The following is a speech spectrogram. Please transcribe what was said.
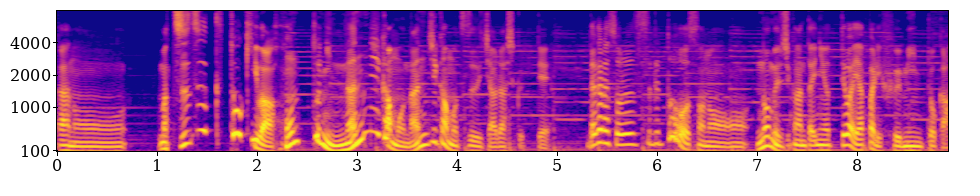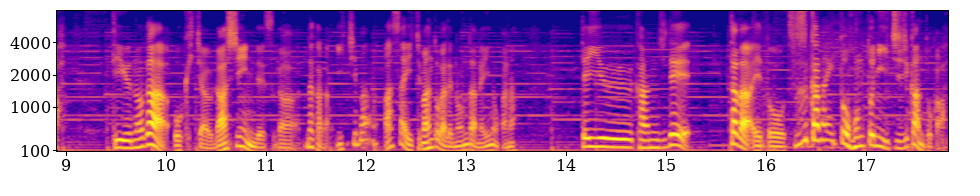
あのー、まあ、続く時は本当に何時間も何時間も続いちゃうらしくってだからそれをするとその飲む時間帯によってはやっぱり不眠とかっていうのが起きちゃうらしいんですがだから一番朝一番とかで飲んだらいいのかなっていう感じでただ、えーと、続かないと本当に1時間とか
